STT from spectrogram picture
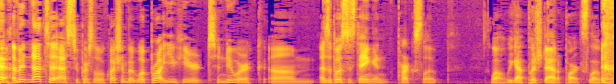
I mean, not to ask too personal of a question, but what brought you here to Newark um, as opposed to staying in Park Slope? Well, we got pushed out of Park Slope,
